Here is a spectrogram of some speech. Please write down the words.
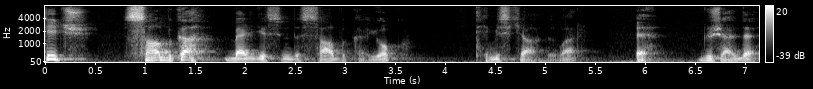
hiç sabıka belgesinde sabıka yok, temiz kağıdı var. E güzel de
